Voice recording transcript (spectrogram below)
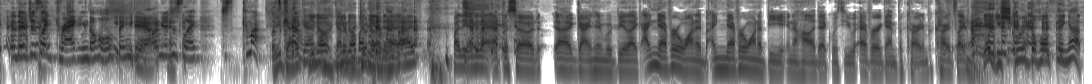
and they're just like dragging the whole thing down. You're just like, just come on, are let's you go. dead again You know- Oh, you know by the end of that- By the end of that episode, uh, Guinan would be like, "I never want to. I never want to be in a holodeck with you ever again, Picard." And Picard's like, "Yeah, you screwed the whole thing up.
